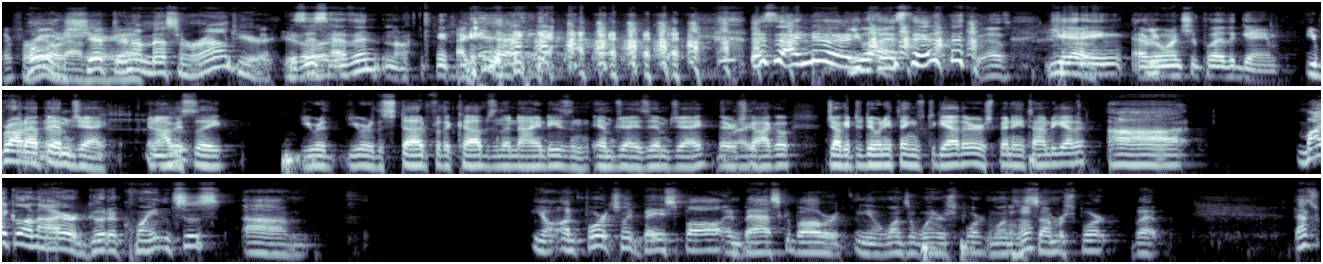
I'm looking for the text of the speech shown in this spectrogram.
They're for holy around shit, here, they're yeah. not messing around here. you Is know? this heaven? No, I'm kidding. This- I knew it You, uh, existed. Yes. You, uh, Kidding. Everyone should play the game. you brought up No. MJ, and obviously you were you were the stud for the Cubs in the '90s, and MJ's MJ there in Chicago. Did y'all get to do anything together or spend any time together? Uh, Michael and I are good acquaintances. Um, you know, unfortunately, baseball and basketball are you know one's a winter sport and one's a summer sport. But that's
